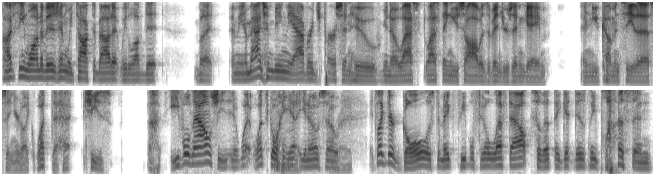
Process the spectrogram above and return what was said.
I've seen WandaVision. We talked about it. We loved it. But I mean, imagine being the average person who, you know, last, last thing you saw was Avengers Endgame and you come and see this and you're like, what the heck? She's evil now. She, what, what's going Mhm. on? You know, so Right. it's like their goal is to make people feel left out so that they get Disney Plus and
